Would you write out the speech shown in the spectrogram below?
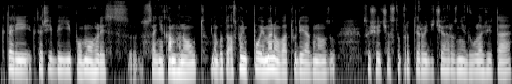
který, kteří by jí pomohli se někam hnout, nebo to aspoň pojmenovat tu diagnózu, což je často pro ty rodiče hrozně důležité,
